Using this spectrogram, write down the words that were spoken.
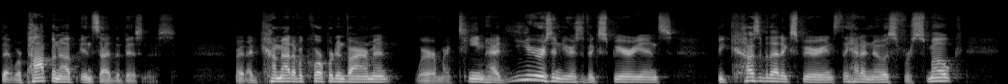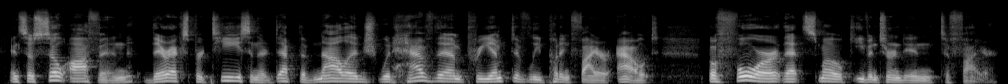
that were popping up inside the business. Right? I'd come out of a corporate environment where my team had years and years of experience. Because of that experience, they had a nose for smoke. And so, so often, their expertise and their depth of knowledge would have them preemptively putting fire out before that smoke even turned into fire.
